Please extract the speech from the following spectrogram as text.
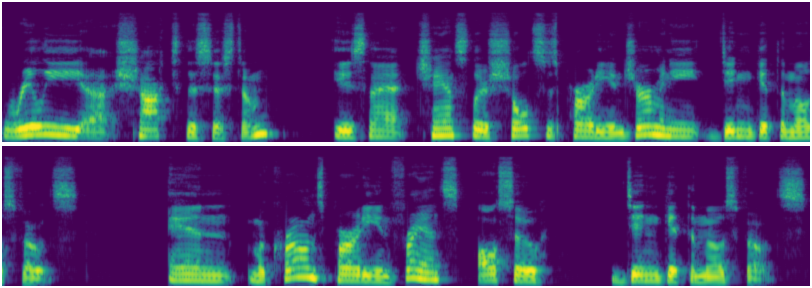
really uh, shocked the system is that Chancellor Scholz's party in Germany didn't get the most votes, and Macron's party in France also didn't get the most votes.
